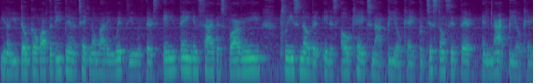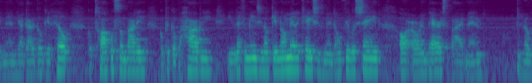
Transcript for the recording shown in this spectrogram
you know you don't go off the deep end or take nobody with you. If there's anything inside that's bothering you, please know that it is okay to not be okay. But just don't sit there and not be okay, man. Y'all gotta go get help. Go talk with somebody. Go pick up a hobby. Even if it means, you know, getting on medications, man. Don't feel ashamed or, or embarrassed by it, man. You know,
